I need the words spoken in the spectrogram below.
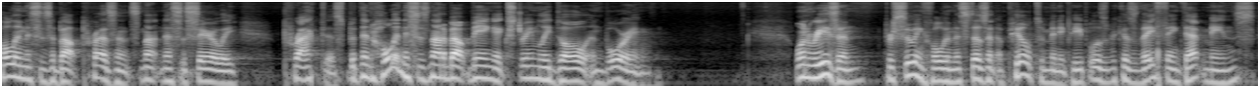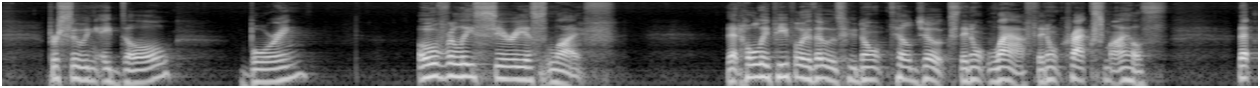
Holiness is about presence, not necessarily practice. But then holiness is not about being extremely dull and boring. One reason pursuing holiness doesn't appeal to many people is because they think that means pursuing a dull, boring, overly serious life. That holy people are those who don't tell jokes, they don't laugh, they don't crack smiles. That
